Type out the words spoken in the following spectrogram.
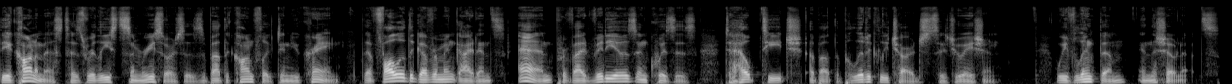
the Economist has released some resources about the conflict in Ukraine that follow the government guidance and provide videos and quizzes to help teach about the politically charged situation. We've linked them in the show notes.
